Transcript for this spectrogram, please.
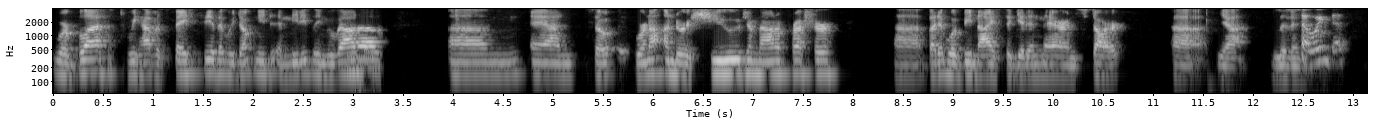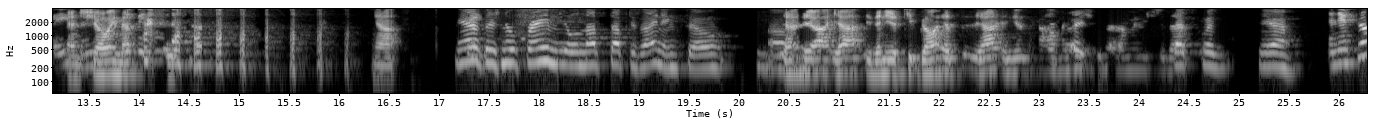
we're blessed. We have a space here that we don't need to immediately move out of. Um, and so we're not under a huge amount of pressure, uh, but it would be nice to get in there and start, uh, yeah, living. Showing that space. And showing that space. yeah. Yeah, if there's no frame, you'll not stop designing. So um, yeah, yeah, yeah. Then you just keep going. It's yeah, and you're like, oh, maybe right. that, maybe do that. That was yeah. And there's still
